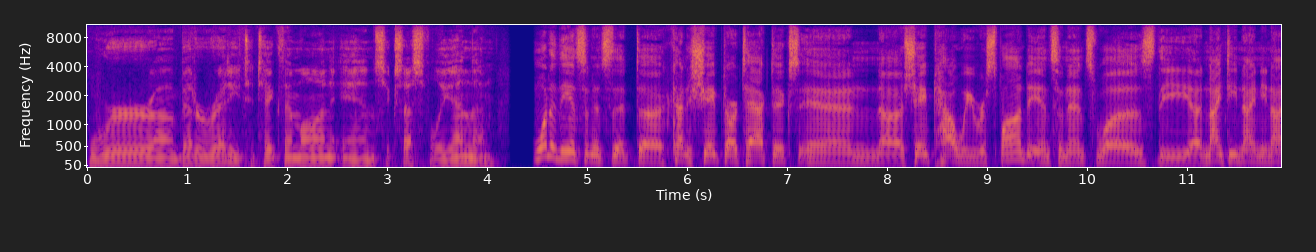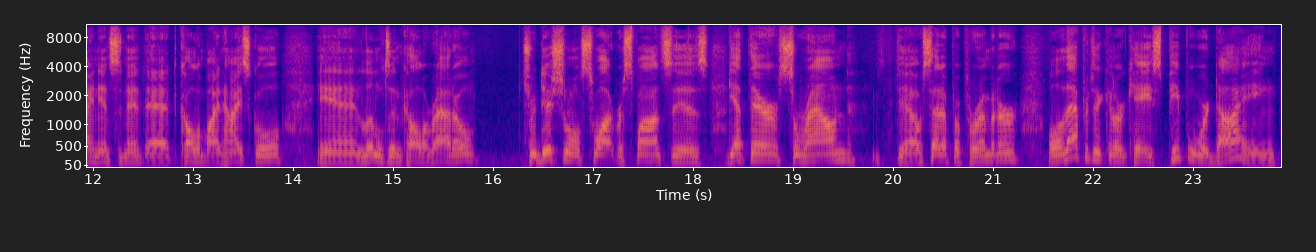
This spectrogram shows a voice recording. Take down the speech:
we're uh, better ready to take them on and successfully end them. One of the incidents that uh, kind of shaped our tactics and uh, shaped how we respond to incidents was the uh, 1999 incident at Columbine High School in Littleton, Colorado traditional SWAT response is get there, surround, you know, set up a perimeter. Well, in that particular case, people were dying,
